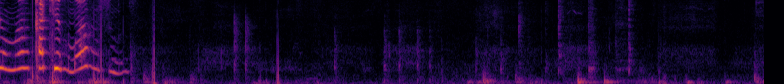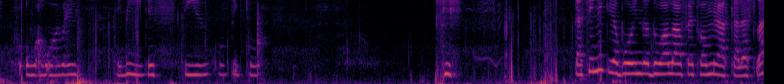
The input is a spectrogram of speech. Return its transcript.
Kaçın lan kaçın var mısınız? Oh, oh, oh, baby. Baby, this you too. Kesinlikle bu oyunda doğal afet olmuyor arkadaşlar.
